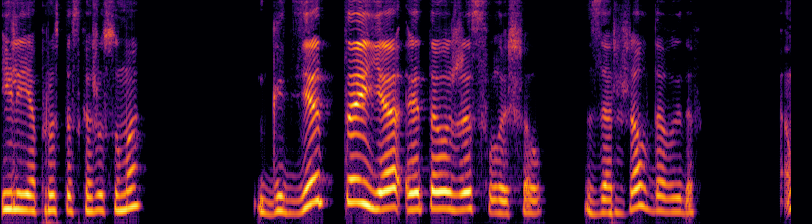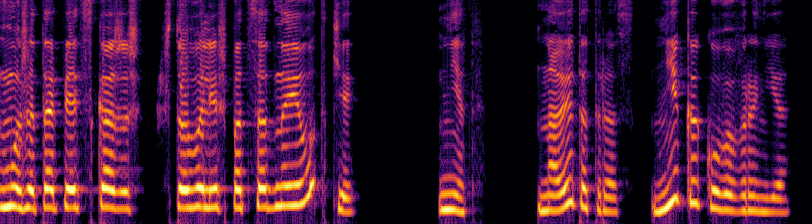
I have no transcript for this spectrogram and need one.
Или я просто схожу с ума? Где-то я это уже слышал. — заржал Давыдов. «Может, опять скажешь, что вы лишь подсадные утки?» «Нет, на этот раз никакого вранья.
